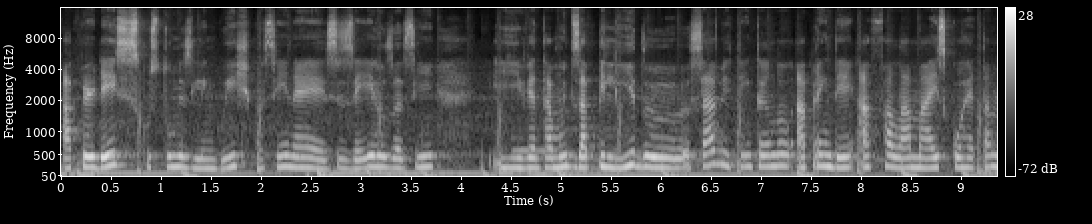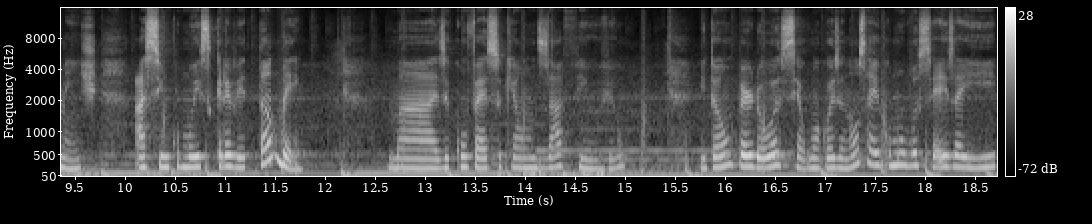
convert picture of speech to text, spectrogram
a perder esses costumes linguísticos, assim, né? Esses erros, assim, e inventar muitos apelidos, sabe? Tentando aprender a falar mais corretamente, assim como escrever também. Mas eu confesso que é um desafio, viu? Então, perdoa se alguma coisa não sair como vocês aí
